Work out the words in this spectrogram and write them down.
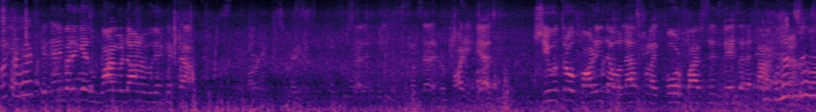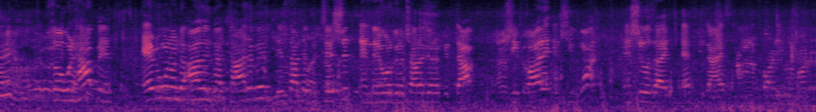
What the heck? Can anybody guess why Madonna will get kicked out? Who said it? Someone said it. Her parties, yes. She would throw parties that would last for like four, five, six days at a time. What the heck? So what happened, everyone on the island got tired of it. They started a petition and they were gonna try to get her kicked out. She fought it and she won. And she was like, F you guys, I'm gonna party even harder.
